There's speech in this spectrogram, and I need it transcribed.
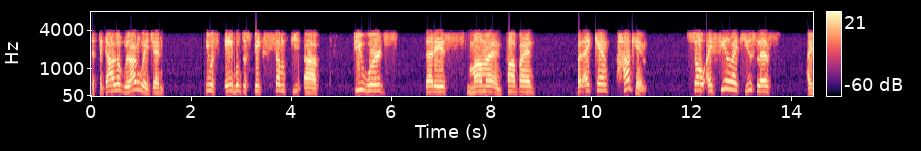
the Tagalog language, and he was able to speak some few, uh, few words that is mama and papa and but I can't hug him. So I feel like useless. I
